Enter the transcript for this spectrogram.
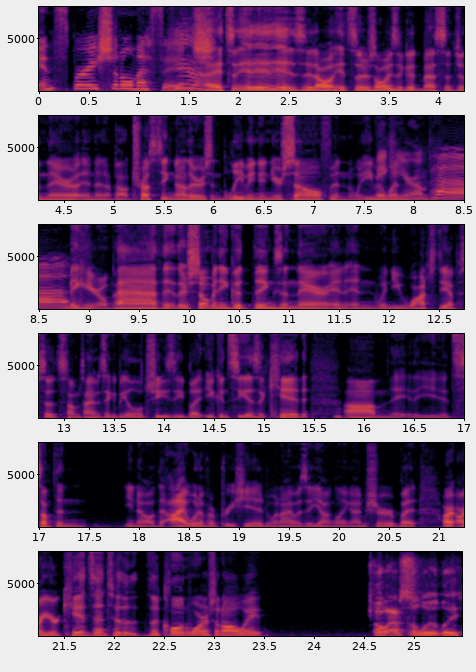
inspirational message. Yeah, it's it is. It all it's there's always a good message in there and about trusting others and believing in yourself and even Making when your own path. making your own path. There's so many good things in there, and, and when you watch the episodes, sometimes they can be a little cheesy, but you can see as a kid, um, it- it's something you know that I would have appreciated when I was a youngling. I'm sure. But are, are your kids into the, the Clone Wars at all, Wade? Oh, absolutely.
